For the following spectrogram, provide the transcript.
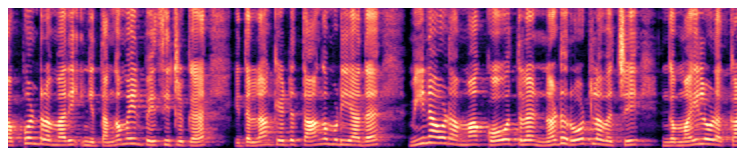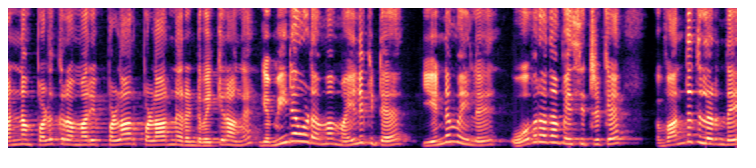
தப்புன்ற மாதிரி இங்கே தங்கமயில் பேசிகிட்டு இருக்க இதெல்லாம் கேட்டு தாங்க முடியாத மீனாவோட அம்மா கோவத்தில் நடு ரோட்டில் வச்சு இங்கே மயிலோட கண்ணம் பழுக்கிற மாதிரி பலார் பலார்னு ரெண்டு வைக்கிறாங்க. இங்கே மீனாவோட அம்மா மயிலுக்கிட்ட என்ன மயில்? ஓவராக தான் பேசிகிட்டு இருக்க வந்ததுலேருந்தே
